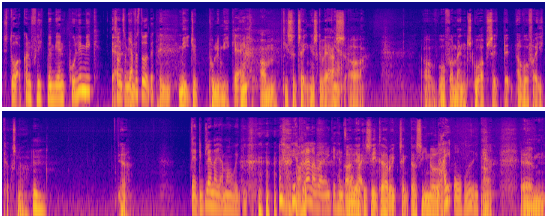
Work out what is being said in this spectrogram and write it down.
stor konflikt, men mere en polemik, Ja, ja, sådan som jeg en- forstod det. en mediepolemik Ja. ikke? om de sataniske vers ja. og, og hvorfor man skulle opsætte den, og hvorfor ikke, og sådan noget. Mm. Ja. Ja, det blander jeg mig jo ikke i. jeg blander mig ikke i hans Nej, arbejde. jeg kan se, det har du ikke tænkt dig at sige noget om. Nej, overhovedet ikke. Nej. Øhm,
